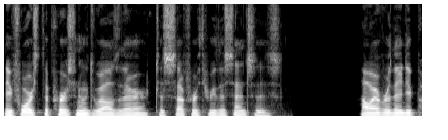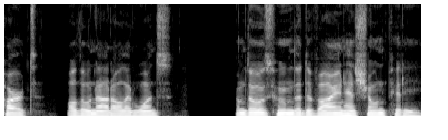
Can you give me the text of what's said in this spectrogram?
They force the person who dwells there to suffer through the senses. However, they depart, although not all at once, from those whom the divine has shown pity.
